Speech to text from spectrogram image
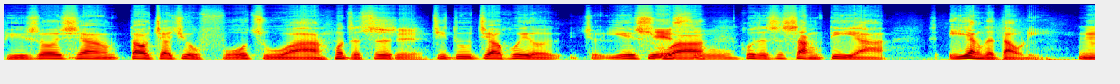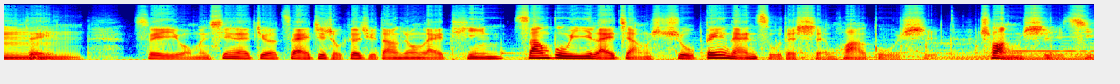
比如说像道教就有佛祖啊，或者是是基督教会有就耶稣啊，耶稣或者是上帝啊，一样的道理。嗯，对嗯所以我们现在就在这首歌曲当中来听桑布伊来讲述卑南族的神话故事《创世纪》。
